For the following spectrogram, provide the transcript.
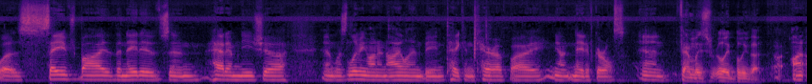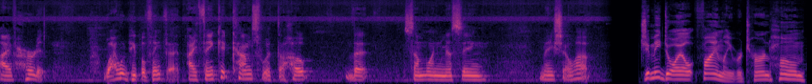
was saved by the natives and had amnesia, and was living on an island being taken care of by you know, native girls. And families really believe that. I, I've heard it. Why would people think that? I think it comes with the hope that someone missing may show up. Jimmy Doyle finally returned home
